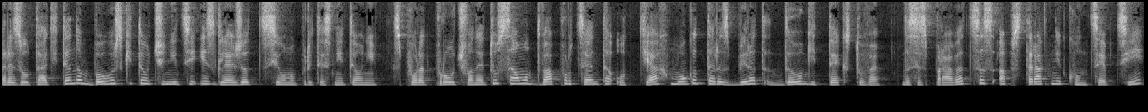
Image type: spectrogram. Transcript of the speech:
Резултатите на българските ученици изглеждат силно притеснителни. Според проучването, само 2% от тях могат да разбират дълги текстове да се справят с абстрактни концепции,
